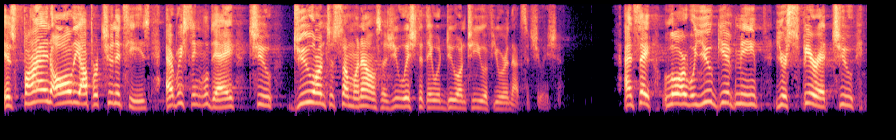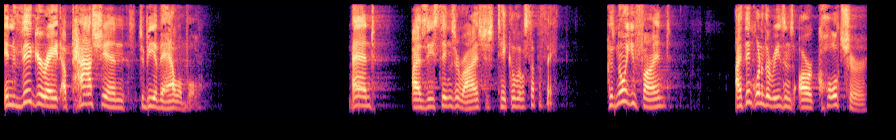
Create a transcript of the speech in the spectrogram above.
is find all the opportunities every single day to do unto someone else as you wish that they would do unto you if you were in that situation. And say, Lord, will you give me your spirit to invigorate a passion to be available? And as these things arise, just take a little step of faith. Because know what you find? I think one of the reasons our culture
